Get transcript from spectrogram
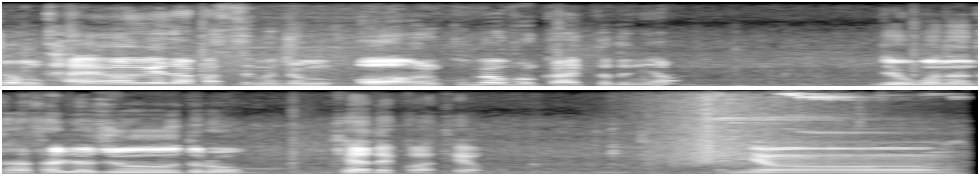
좀 다양하게 잡았으면 좀 어항을 꾸며볼까 했거든요. 근데 요거는 다 살려주도록 해야 될 것 같아요. 안녕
